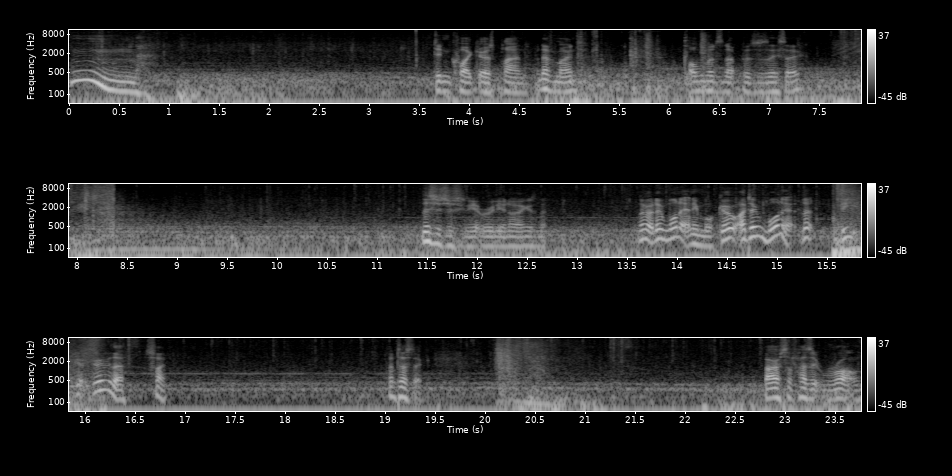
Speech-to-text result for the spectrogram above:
Hmm. Didn't quite go as planned, but never mind. Onwards and upwards, as they say. This is just gonna get really annoying, isn't it? No, I don't want it anymore. Go, I don't want it. Let, be, go, go over there. It's fine. Fantastic. Barisov has it wrong.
